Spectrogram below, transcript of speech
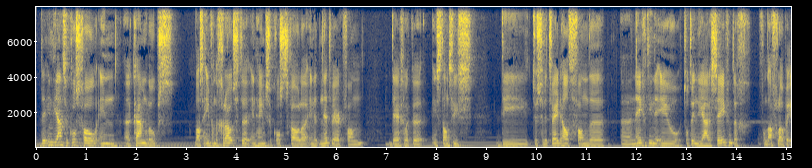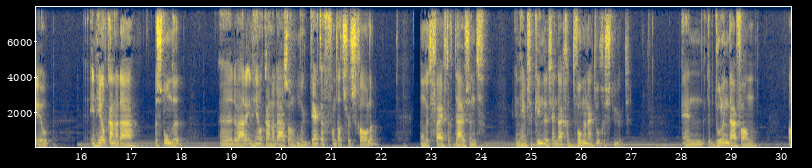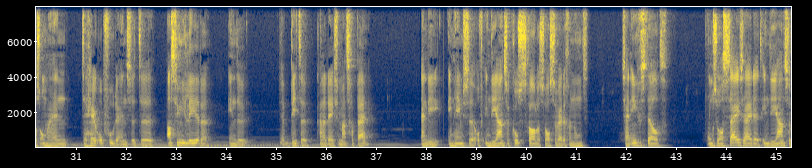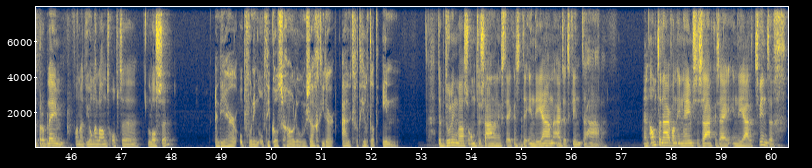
De Indiaanse kostschool in uh, Kamloops was een van de grootste inheemse kostscholen in het netwerk van dergelijke instanties die tussen de tweede helft van de uh, eh, 19e eeuw tot in de jaren 70 van de afgelopen eeuw in heel Canada bestonden. Uh, er waren in heel Canada zo'n 130 van dat soort scholen. 150.000 inheemse kinderen zijn daar gedwongen naartoe gestuurd. En de bedoeling daarvan was om hen te heropvoeden en ze te assimileren in de witte Canadese maatschappij. En die inheemse of Indiaanse kostscholen, zoals ze werden genoemd, zijn ingesteld om, zoals zij zeiden, het Indiaanse probleem van het jonge land op te lossen. En die heropvoeding op die kostscholen, hoe zag die eruit? Wat hield dat in? De bedoeling was om tussen aanhalingstekens de Indiaan uit het kind te halen. Een ambtenaar van inheemse zaken zei in de jaren twintig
